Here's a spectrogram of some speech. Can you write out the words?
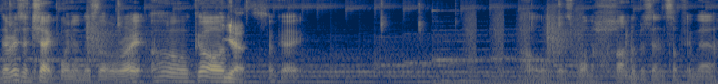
There is a checkpoint in this level, right? Oh god. yes. Okay. Oh, there's 100% something there.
